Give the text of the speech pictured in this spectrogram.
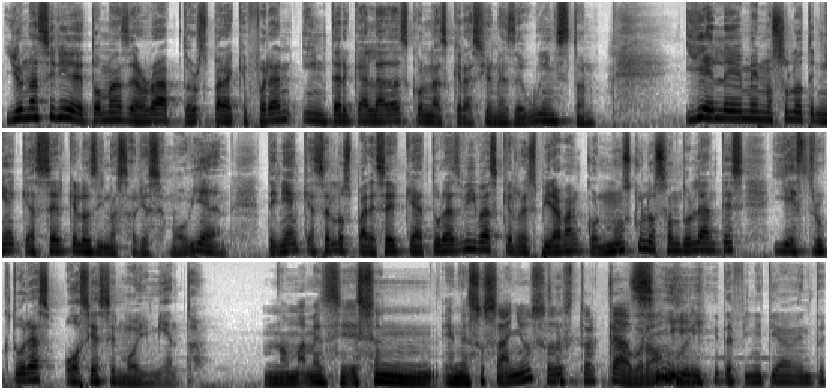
y una serie de tomas de Raptors para que fueran intercaladas con las creaciones de Winston. Y LM no solo tenía que hacer que los dinosaurios se movieran, tenían que hacerlos parecer criaturas vivas que respiraban con músculos ondulantes y estructuras óseas en movimiento. No mames, eso en, esos años debe estar cabrón. Sí, definitivamente.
